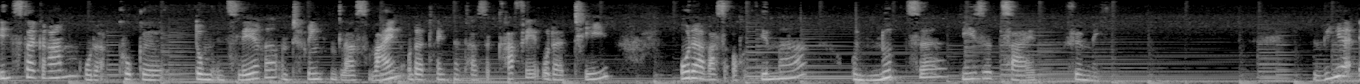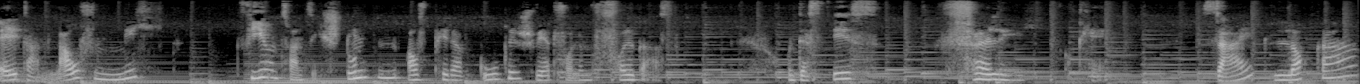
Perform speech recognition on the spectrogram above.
Instagram oder gucke dumm ins Leere und trinke ein Glas Wein oder trinke eine Tasse Kaffee oder Tee oder was auch immer und nutze diese Zeit für mich. Wir Eltern laufen nicht 24 Stunden auf pädagogisch wertvollem Vollgas. Und das ist völlig okay. Seid locker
